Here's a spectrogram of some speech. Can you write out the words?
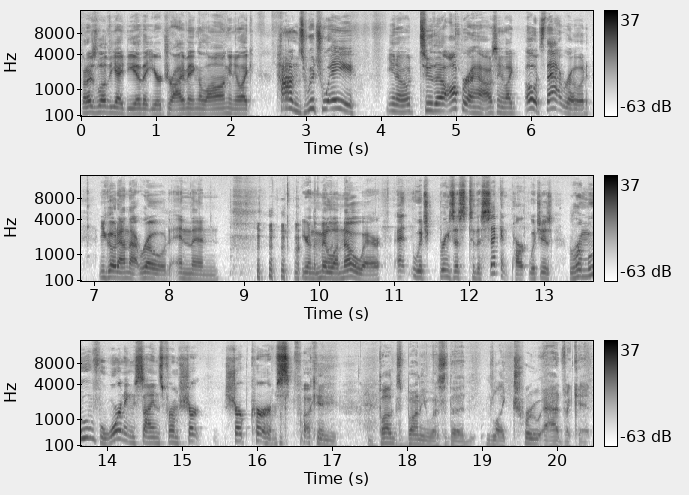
But I just love the idea that you're driving along and you're like, Hans, which way? You know, to the opera house, and you're like, oh, it's that road. And you go down that road, and then you're in the middle of nowhere. And, which brings us to the second part, which is remove warning signs from sharp sharp curves. Fucking Bugs Bunny was the like true advocate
